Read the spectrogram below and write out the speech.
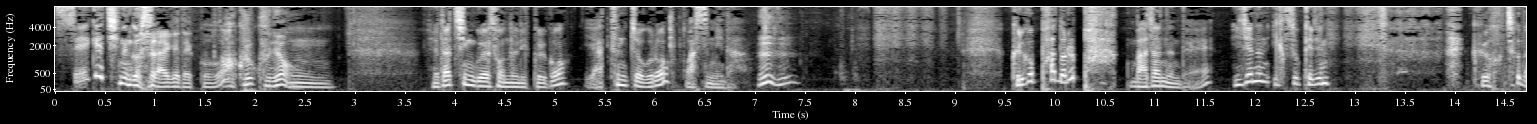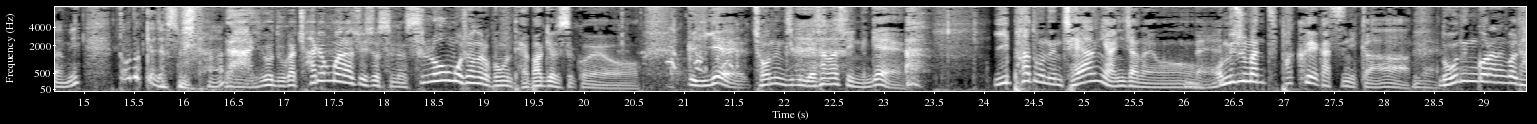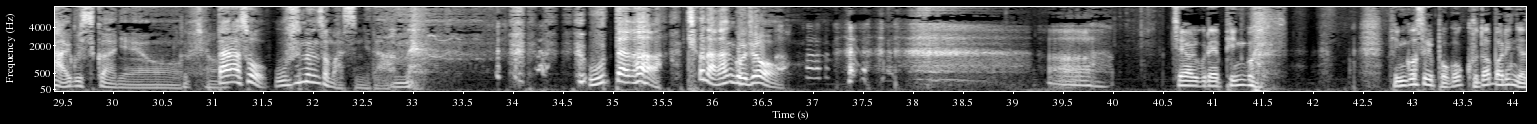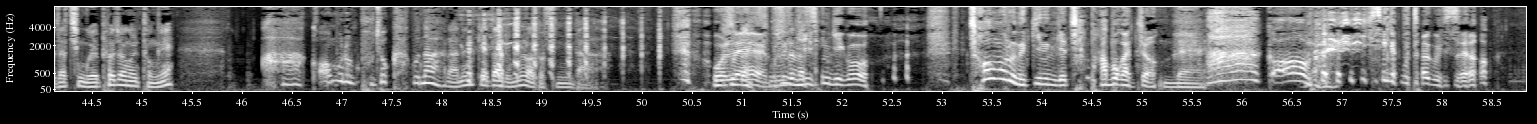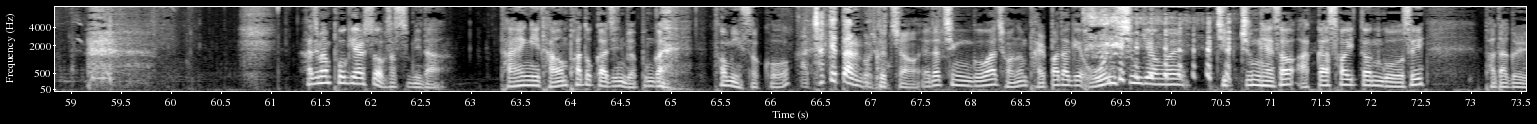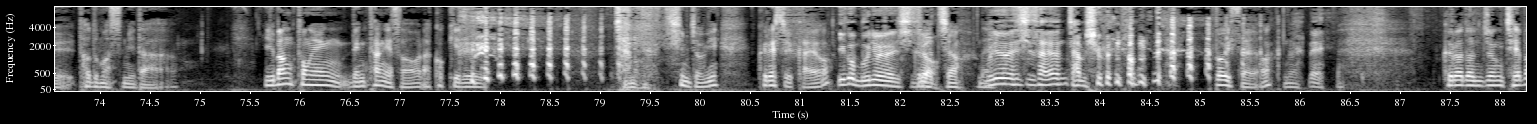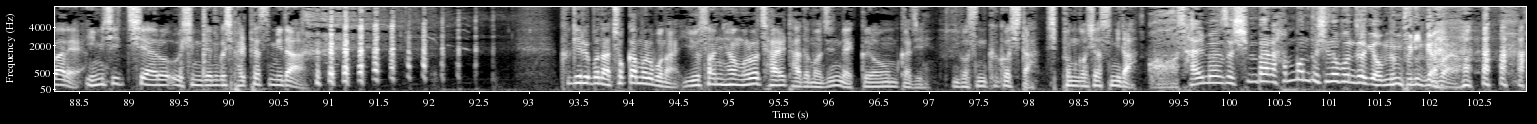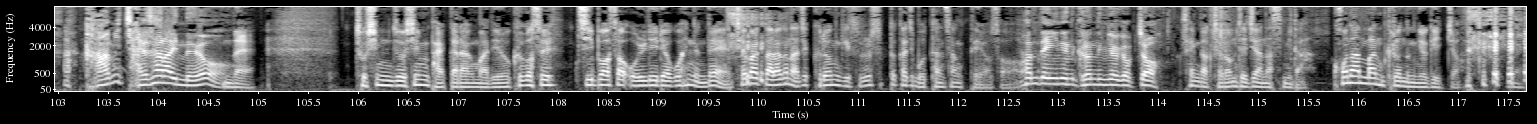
세게 치는 것을 알게 됐고 아, 그렇군요. 음, 여자친구의 손을 이끌고 얕은 쪽으로 왔습니다. 그리고 파도를 팍 맞았는데 이제는 익숙해진 그 허전함이 또 느껴졌습니다. 야, 이거 누가 촬영만 할 수 있었으면 슬로우 모션으로 보면 대박이었을 거예요. 그 이게 저는 지금 예상할 수 있는 게 이 파도는 재앙이 아니잖아요. 네. amusement park에 갔으니까 네. 노는 거라는 걸 다 알고 있을 거 아니에요. 그렇죠. 따라서 웃으면서 맞습니다. 웃다가 튀어나간 거죠. 아, 제 얼굴에 빈 곳, 빈 곳을 보고 굳어버린 여자친구의 표정을 통해, 아, 껌으로는 부족하구나, 라는 깨달음을 얻었습니다. 원래 무슨 웃으면서- 일이 생기고 처음으로 느끼는 게 참 바보 같죠. 네. 아, 껌! 이 생각부터 하고 있어요. 하지만 포기할 수 없었습니다. 다행히 다음 파도까지는 몇 분간의 텀이 있었고, 아, 찾겠다는 거죠. 그렇죠. 여자친구와 저는 발바닥에 온 신경을 집중해서 아까 서 있던 곳의 바닥을 더듬었습니다. 일방통행 냉탕에서 라커키를 잡는 심정이 그랬을까요? 이거 문효연 씨죠. 그렇죠. 네. 문효연 씨 사연 잠시 후에 나옵니다. 또 있어요. 네. 네. 그러던 중제 발에 임시 치아로 의심되는 것이 밟혔습니다. 크기를 보나 촉감으로 보나 유선형으로 잘 다듬어진 매끄러움까지 이것은 그것이다 싶은 것이었습니다. 어, 살면서 신발을 한 번도 신어본 적이 없는 분인가 봐요. 감이 잘 살아있네요. 네. 조심조심 발가락 마디로 그것을 집어서 올리려고 했는데 제 발가락은 아직 그런 기술을 습득하지 못한 상태여서 현대인은 그런 능력이 없죠. 생각처럼 되지 않았습니다. 코난만 그런 능력이 있죠. 네.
